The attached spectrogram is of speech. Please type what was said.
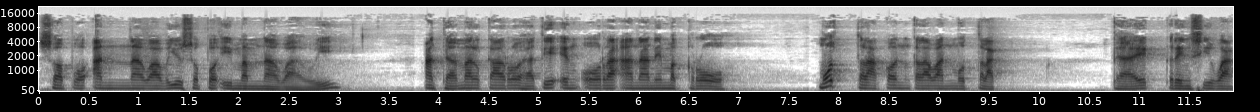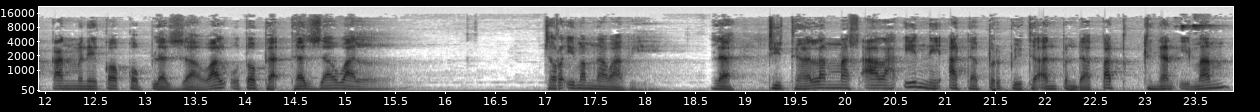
Sopo an Nawawi sopo Imam Nawawi adamal karohati ing ora anane makruh. Mutlakon kelawan mutlak. Baik ring siwakan menika qabla zawal utawa ba'da zawal. Cara Imam Nawawi. Lah, di dalam masalah ini ada perbedaan pendapat dengan Imam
